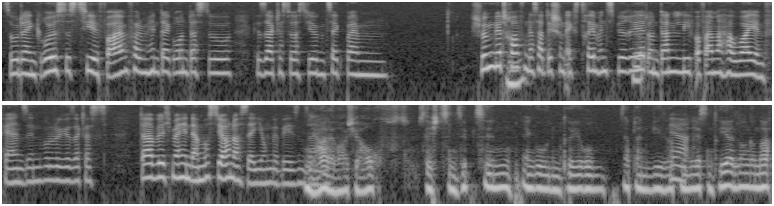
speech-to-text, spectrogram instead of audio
so dein größtes Ziel? Vor allem vor dem Hintergrund, dass du gesagt hast, du hast Jürgen Zeck beim Schwimmen getroffen, mhm. das hat dich schon extrem inspiriert ja. und dann lief auf einmal Hawaii im Fernsehen, wo du gesagt hast, da will ich mal hin. Da musst du ja auch noch sehr jung gewesen sein. Ja, da war ich ja auch 16, 17, irgendwo im Dreh rum. Ich habe dann, wie gesagt, ja. meinen ersten Triathlon gemacht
